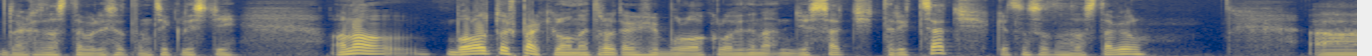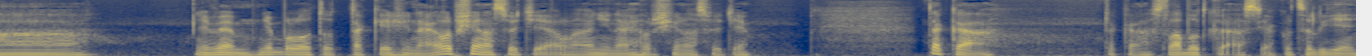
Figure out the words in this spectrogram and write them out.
Takže zastavili sa tam cyklisti. Ono, bolo to už pár kilometrov, takže bolo okolo 10-30, keď som sa tam zastavil. A neviem, nebolo to také, že najlepšie na svete, ale ani najhoršie na svete. Taká, taká slabotka asi ako celý deň.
